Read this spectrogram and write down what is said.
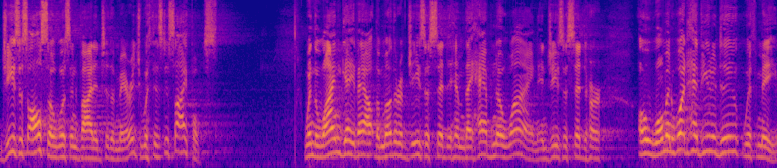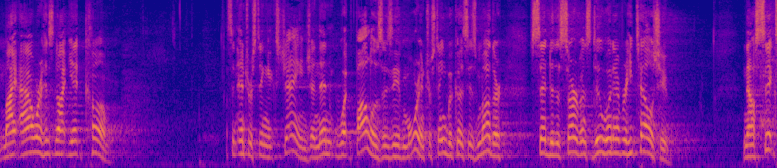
Jesus also was invited to the marriage with his disciples. When the wine gave out, the mother of Jesus said to him, They have no wine. And Jesus said to her, O woman, what have you to do with me? My hour has not yet come. It's an interesting exchange. And then what follows is even more interesting because his mother said to the servants, Do whatever he tells you. Now, six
